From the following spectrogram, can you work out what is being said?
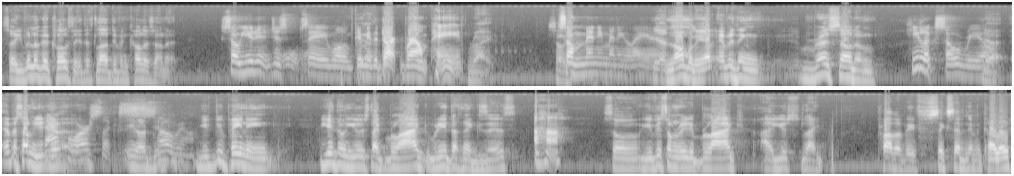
So if you look at it closely, there's a lot of different colors on it. So you didn't just oh, say, well, give me the dark brown paint. Right. So, So many, many layers. yeah, normally everything, very seldom. He looks so real. Yeah, every seldom you, That you, horse looks you know, so d- real. You do painting, you don't use like black, really doesn't exist. Uh huh. So if it's something really black, I use like probably six, seven different colors.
